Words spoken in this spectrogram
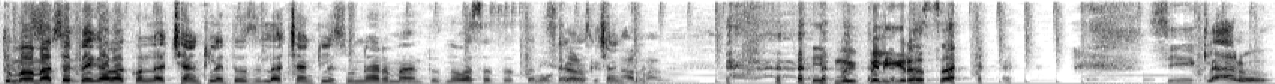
tu, mamá te pegaba con la chancla, entonces la chancla es un arma, entonces no vas a satanizar oh, claro la chancla. Muy peligrosa. sí, claro.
